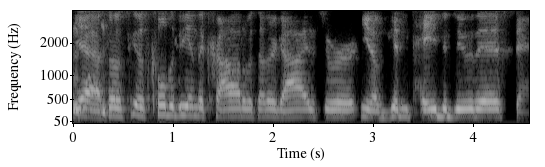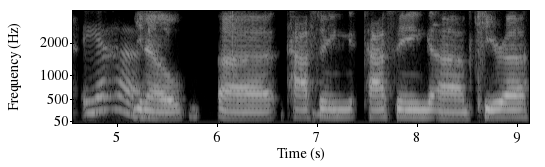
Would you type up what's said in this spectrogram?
yeah. So it was, it was cool to be in the crowd with other guys who were you know getting paid to do this and yeah, you know uh, passing passing um, Keira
